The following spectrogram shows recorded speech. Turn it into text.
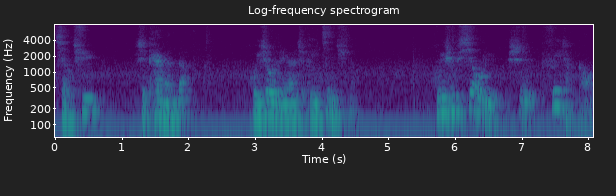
小区是开门的。回收人员是可以进去的，回收效率是非常高的。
